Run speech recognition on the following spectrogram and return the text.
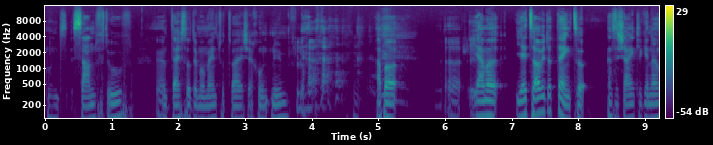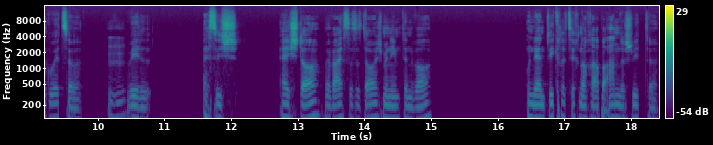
und sanft auf. Ja. Und das ist so der Moment, wo du weißt, er kommt nicht mehr. Aber Ah, ich habe mir jetzt auch wieder gedacht, so, es ist eigentlich genau gut so. Mhm. Weil es ist, er ist da, man weiß, dass er da ist, man nimmt ihn wahr. Und er entwickelt sich nachher aber anders weiter.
